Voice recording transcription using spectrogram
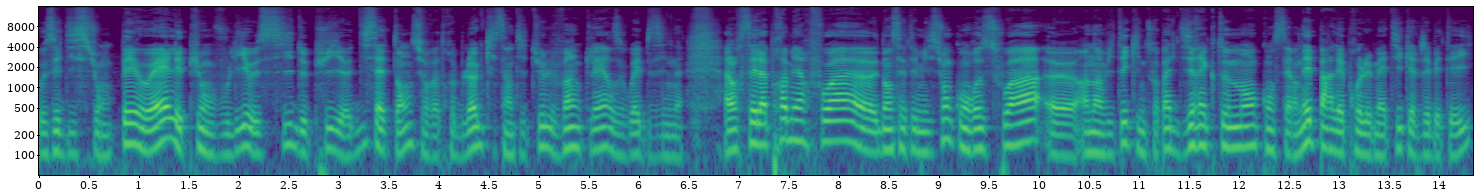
aux éditions POL et puis on vous lit aussi depuis 17 euh, ans sur votre blog qui s'intitule Vinclair's Webzine. Alors c'est la première fois dans cette émission qu'on reçoit un invité qui ne soit pas directement concerné par les problématiques LGBTI.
